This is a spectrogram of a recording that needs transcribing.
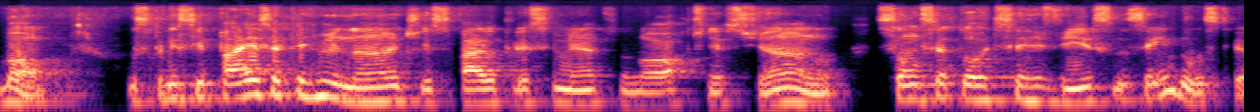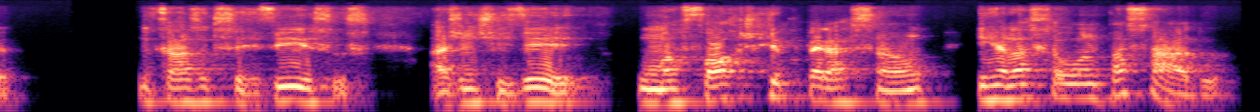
Bom, os principais determinantes para o crescimento do norte neste ano são o setor de serviços e indústria. No caso de serviços, a gente vê uma forte recuperação em relação ao ano passado.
